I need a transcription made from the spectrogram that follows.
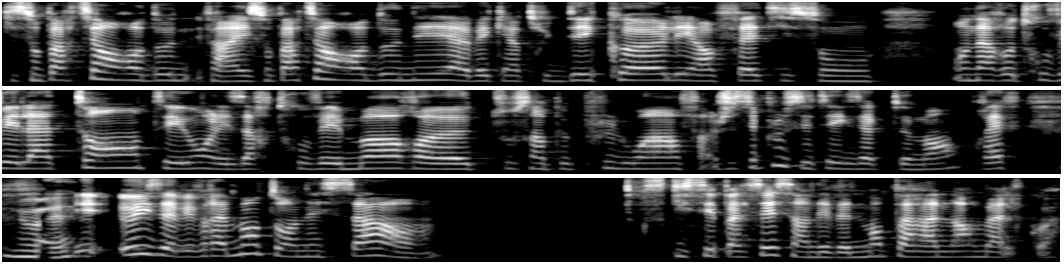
qui sont partis en randonnée. Enfin, ils sont partis en randonnée avec un truc d'école et en fait, ils sont. On a retrouvé la tente et on les a retrouvés morts euh, tous un peu plus loin. Enfin, je sais plus où c'était exactement. Bref. Et eux, ils avaient vraiment tourné ça. Ce qui s'est passé, c'est un événement paranormal, quoi.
